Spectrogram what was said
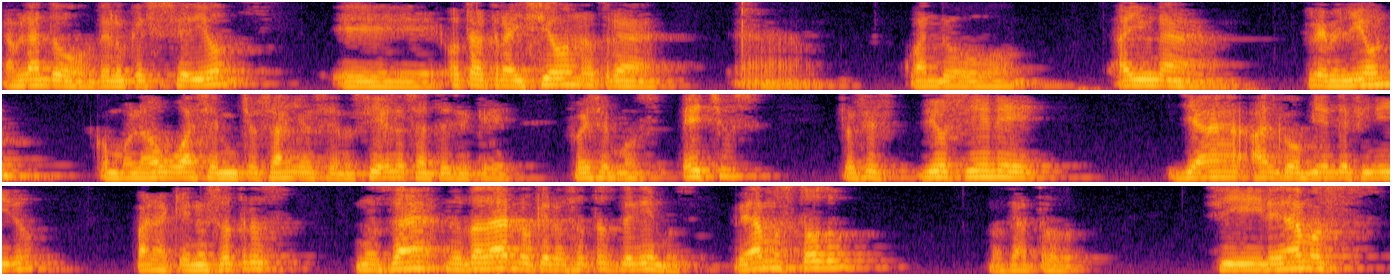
hablando de lo que sucedió, eh, otra traición, otra, ah, cuando hay una rebelión, como la hubo hace muchos años en los cielos, antes de que fuésemos hechos. Entonces Dios tiene ya algo bien definido para que nosotros nos da, nos va a dar lo que nosotros le demos. Le damos todo, nos da todo. Si le damos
